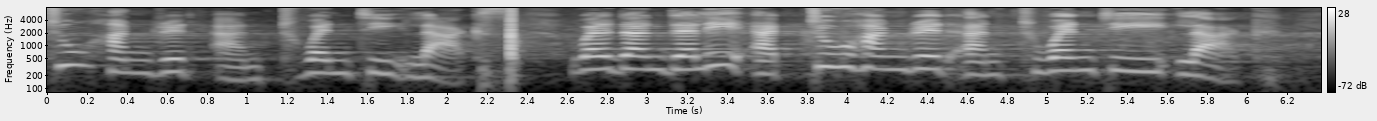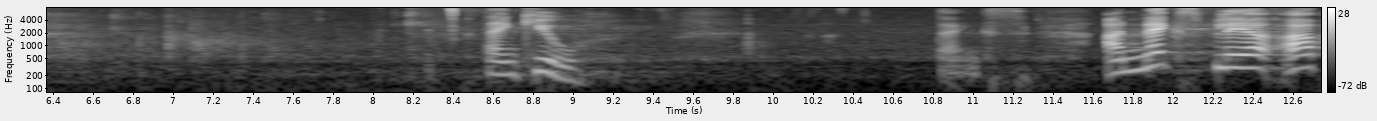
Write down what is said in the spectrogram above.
220 lakhs. Well done, Delhi, at 220 lakh. Thank you. Thanks. Our next player up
